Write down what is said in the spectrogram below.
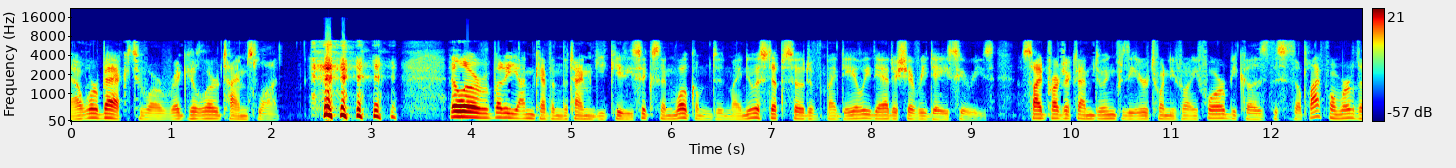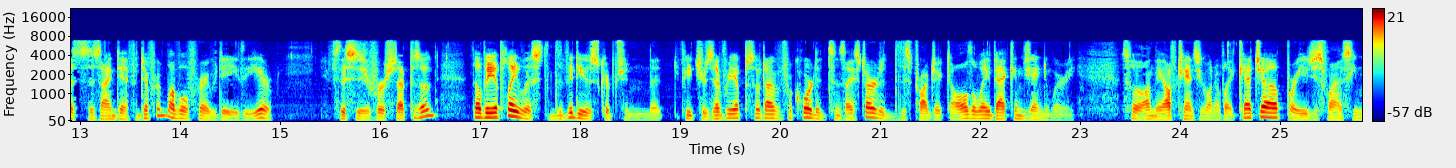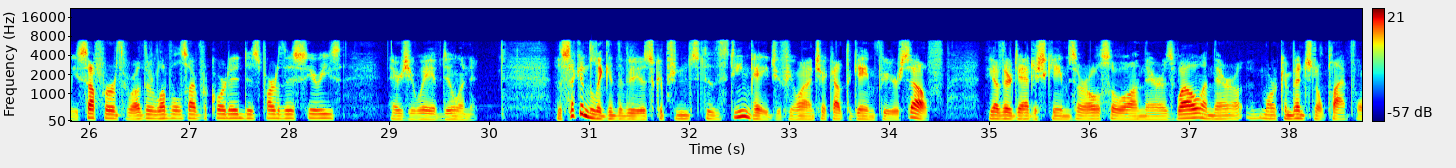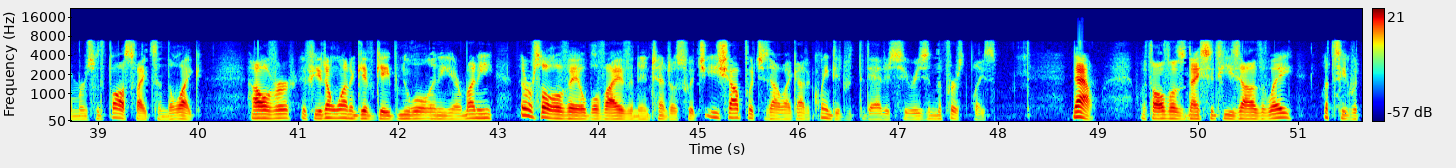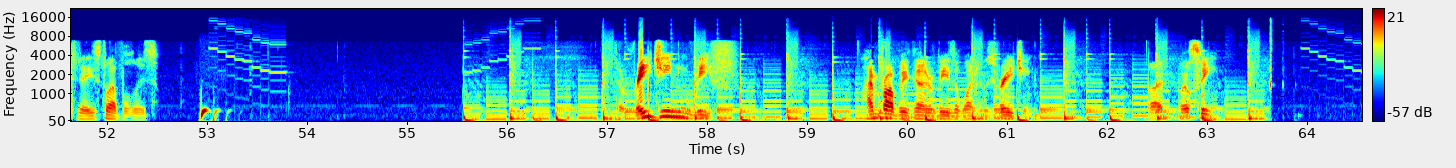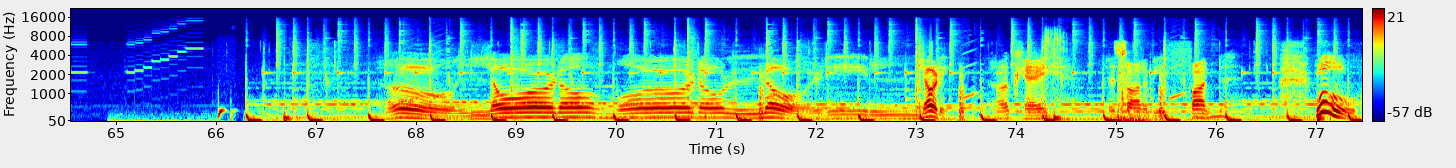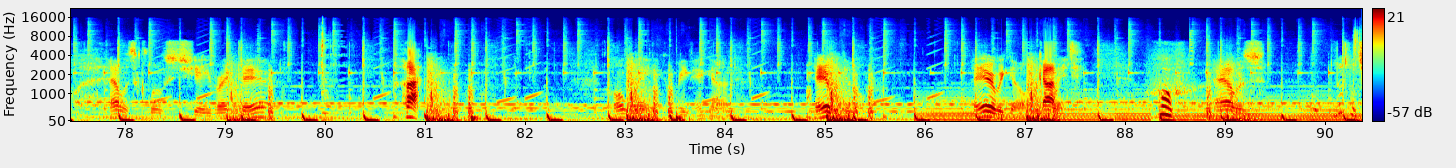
now we're back to our regular time slot. Hello everybody, I'm Kevin the Time Geek 86 and welcome to my newest episode of my Daily Dadish Everyday series, a side project I'm doing for the year 2024 because this is a platformer that's designed to have a different level for every day of the year. If this is your first episode, there'll be a playlist in the video description that features every episode I've recorded since I started this project all the way back in January. So on the off chance you want to play catch up or you just want to see me suffer through other levels I've recorded as part of this series, there's your way of doing it. The second link in the video description is to the Steam page if you want to check out the game for yourself. The other Dadish games are also on there as well, and they're more conventional platformers with boss fights and the like. However, if you don't want to give Gabe Newell any of your money, they're also available via the Nintendo Switch eShop, which is how I got acquainted with the Dadish series in the first place. Now, with all those niceties out of the way, let's see what today's level is. The Raging Reef. I'm probably going to be the one who's raging, but we'll see. Oh, Lord, oh, Lord, oh, Lordy, Lordy. Okay, this ought to be fun. Woo! That was close shave right there. Ha! Oh, wait, wait, hang on. There we go. There we go, got it. Whew, that was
